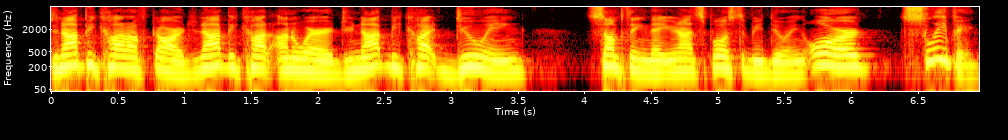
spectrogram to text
do not be caught off guard. Do not be caught unaware. Do not be caught doing something that you're not supposed to be doing or sleeping.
